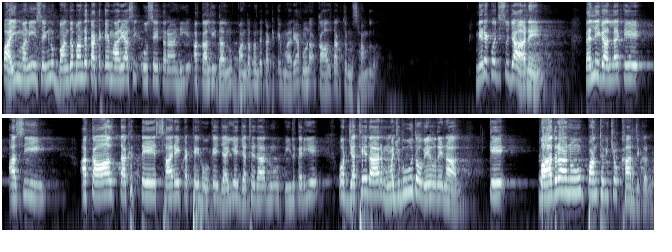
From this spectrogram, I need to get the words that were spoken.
ਭਾਈ ਮਨੀ ਸਿੰਘ ਨੂੰ ਬੰਦ-ਬੰਦ ਕੱਟ ਕੇ ਮਾਰਿਆ ਸੀ, ਉਸੇ ਤਰ੍ਹਾਂ ਹੀ ਅਕਾਲੀ ਦਲ ਨੂੰ ਬੰਦ-ਬੰਦ ਕੱਟ ਕੇ ਮਾਰਿਆ। ਹੁਣ ਅਕਾਲ ਤਖਤ ਨੂੰ ਸਾਂਭ ਲਓ। ਮੇਰੇ ਕੁਝ ਸੁਝਾਅ ਨੇ। ਪਹਿਲੀ ਗੱਲ ਹੈ ਕਿ ਅਸੀਂ ਅਕਾਲ ਤਖਤ ਤੇ ਸਾਰੇ ਇਕੱਠੇ ਹੋ ਕੇ ਜਾਈਏ, ਜਥੇਦਾਰ ਨੂੰ ਅਪੀਲ ਕਰੀਏ ਔਰ ਜਥੇਦਾਰ ਮਜ਼ਬੂਤ ਹੋਵੇ ਉਹਦੇ ਨਾਲ ਕਿ ਬਾਦਰਾਂ ਨੂੰ ਪੰਥ ਵਿੱਚੋਂ ਖਾਰਜ ਕਰੋ।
